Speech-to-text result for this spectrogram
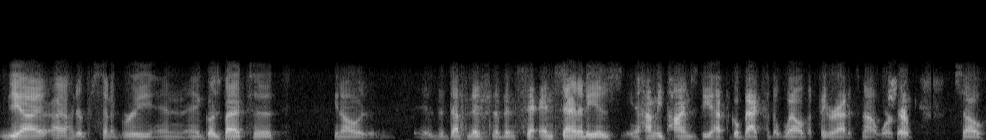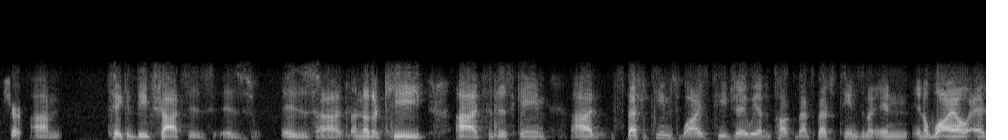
Yeah, I, I 100% agree, and it goes back to, you know, the definition of ins- insanity is, you know, how many times do you have to go back to the well to figure out it's not working? Sure. So, sure. Um, taking deep shots is is is uh, another key uh, to this game. Uh, special teams wise, TJ, we haven't talked about special teams in a, in in a while as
